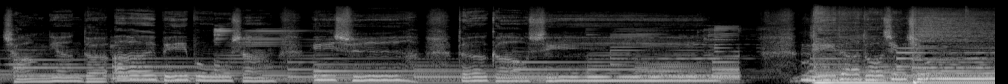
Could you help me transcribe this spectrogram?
常年的爱比不上一时的高兴。你的多情出。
